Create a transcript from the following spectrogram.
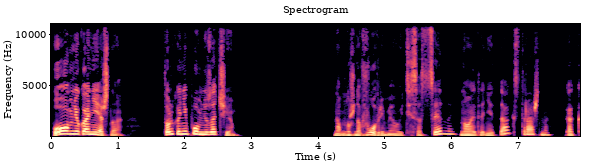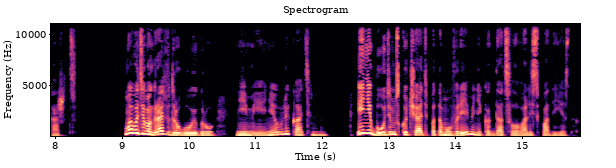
«Помню, конечно. Только не помню, зачем». Нам нужно вовремя уйти со сцены, но это не так страшно, как кажется. Мы будем играть в другую игру, не менее увлекательную. И не будем скучать по тому времени, когда целовались в подъездах.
